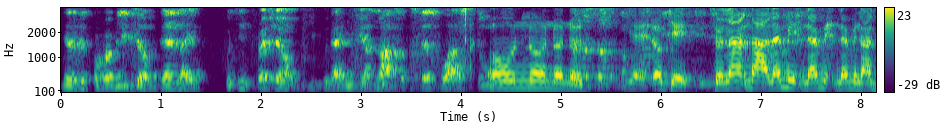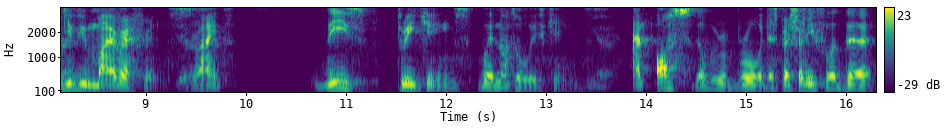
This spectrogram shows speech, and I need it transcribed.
there's a probability of then like putting pressure on people that if you're not as successful as those. Oh no no no! No, yeah, okay. So now now let me let me let me now give you my reference, right? These three kings were not always kings. Yeah. and us that were abroad, especially for the,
